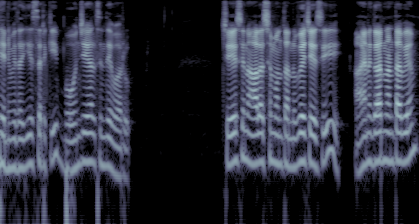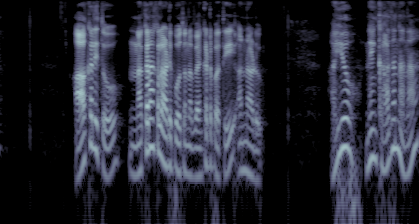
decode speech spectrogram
ఎనిమిది అయ్యేసరికి భోంచేయాల్సిందే వారు. చేసిన ఆలస్యమంతా నువ్వే చేసి ఆయన గారిని అంటావేం ఆకలితో నకనకలాడిపోతున్న వెంకటపతి అన్నాడు. అయ్యో నేను కాదన్నానా?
